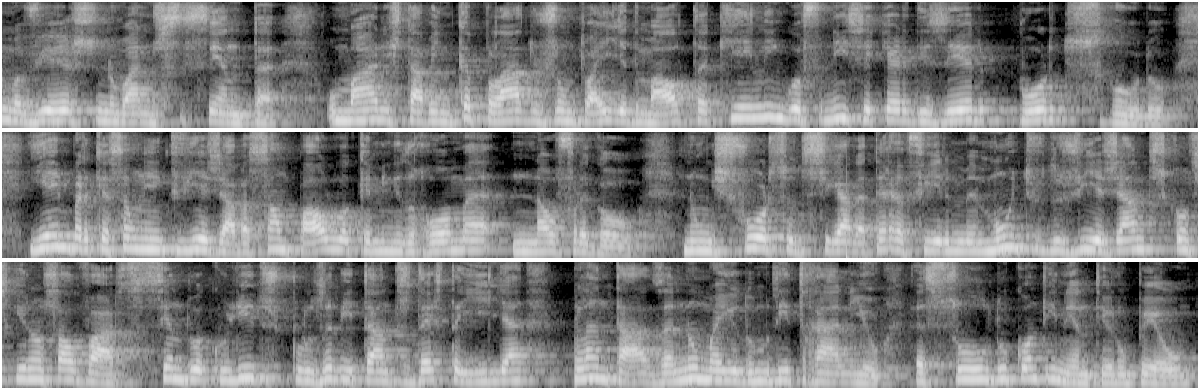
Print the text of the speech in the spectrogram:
uma vez no ano 60. O mar estava encapelado junto à ilha de Malta, que em língua fenícia quer dizer Porto Seguro, e a embarcação em que viajava São Paulo a caminho de Roma naufragou. Num esforço de chegar à terra firme, muitos dos viajantes conseguiram salvar-se, sendo acolhidos pelos habitantes desta ilha plantada no meio do Mediterrâneo, a sul do continente europeu.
